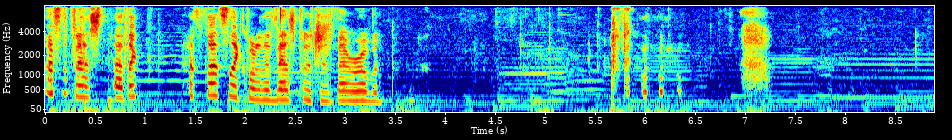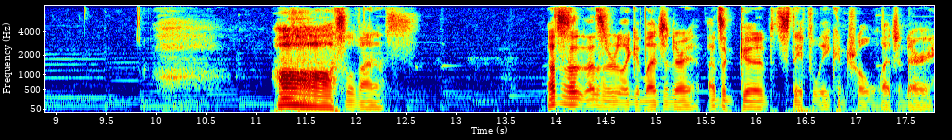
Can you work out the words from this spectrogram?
That's the best. I think that's that's like one of the best pictures I've ever opened. Oh, Sylvanas. That's a, that's a really good legendary. That's a good stapley control legendary.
